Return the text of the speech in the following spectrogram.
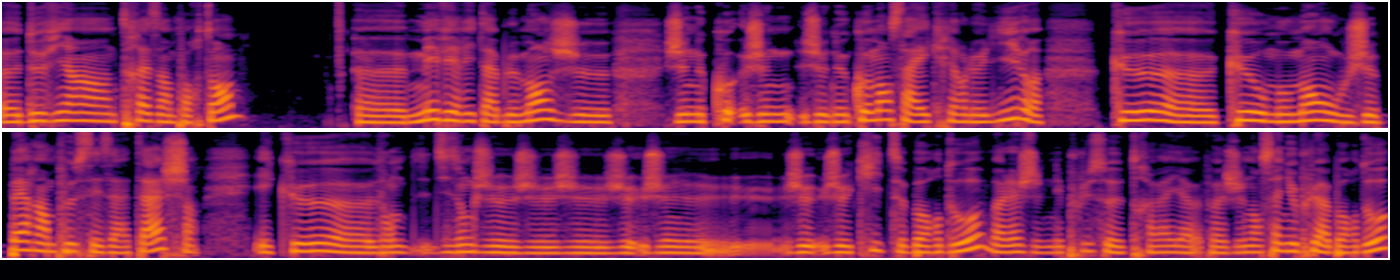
euh, devient très important. Euh, mais véritablement, je, ne, commence à écrire le livre que, euh, que moment où je perds un peu ces attaches et que, euh, disons que je, je, je, je, quitte Bordeaux, voilà, je n'ai plus ce travail, je n'enseigne plus à Bordeaux.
